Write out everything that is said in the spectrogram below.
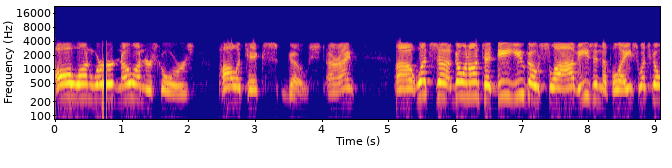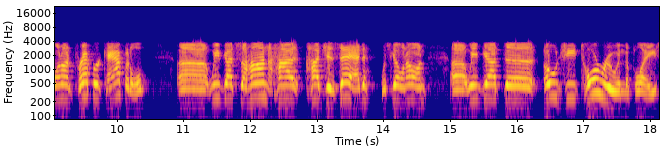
All one word, no underscores. Politics Ghost. All right. Uh, what's uh, going on to D Yugoslav? He's in the place. What's going on? Prepper Capital. Uh, we've got Sahan Hajized. What's going on? Uh, we've got uh, OG Toru in the place.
